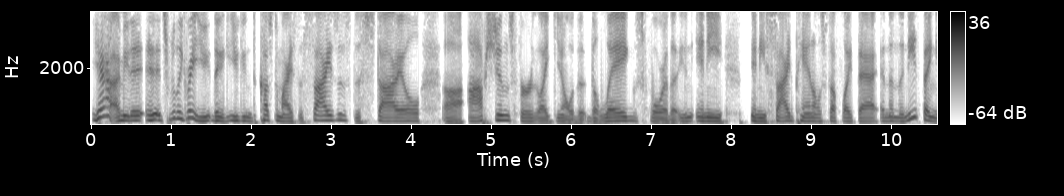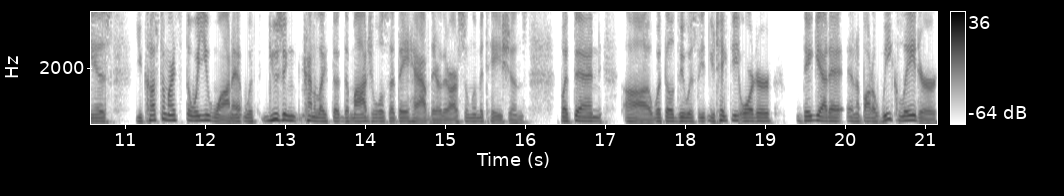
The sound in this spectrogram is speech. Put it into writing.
yeah, I mean it, it's really great. You they, you can customize the sizes, the style, uh, options for like you know the, the legs for the any any side panel stuff like that. And then the neat thing is you customize it the way you want it with using kind of like the, the modules that they have there. There are some limitations, but then uh, what they'll do is you take the order, they get it and about a week later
